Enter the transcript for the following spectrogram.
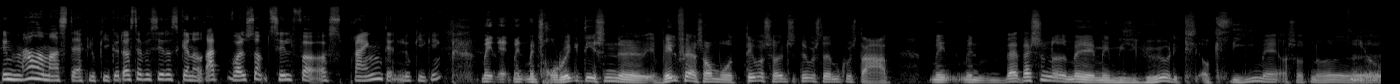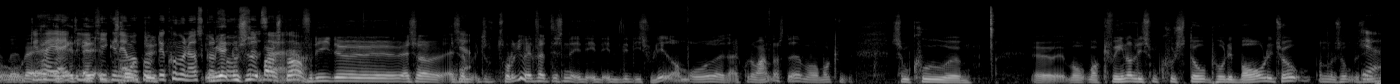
Det er en meget, meget, stærk logik. Og det er også derfor, jeg siger, at der skal noget ret voldsomt til for at sprænge den logik. Ikke? Men, men, men tror du ikke, det er sådan øh, velfærdsområde, det var så det var stedet, man kunne starte. Men, men hvad, hvad sådan noget med, med miljø og, det, og klima og sådan noget? Jo, hvad, hvad, det har jeg ikke lige kigget nærmere på. Det kunne man også godt Jamen, jeg, nu sidder forestille bare og sig, spørger, fordi det, altså, altså, Ja. tror du ikke i velfærd, det er sådan et, et, et, et lidt isoleret område? Der kunne der være andre steder, hvor, hvor, som kunne... Øh, hvor, hvor kvinder ligesom kunne stå på det borgerlige tog, om man så må sige. Ja,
